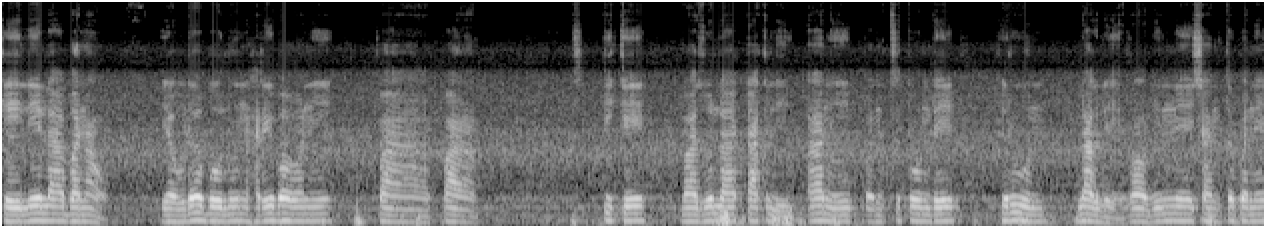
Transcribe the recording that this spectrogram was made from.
केलेला बनाव? एवढं बोलून हरिभावांनी पा पा पिके बाजूला टाकली आणि पंचतोंडे फिरवून लागले. रॉबिनने शांतपणे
